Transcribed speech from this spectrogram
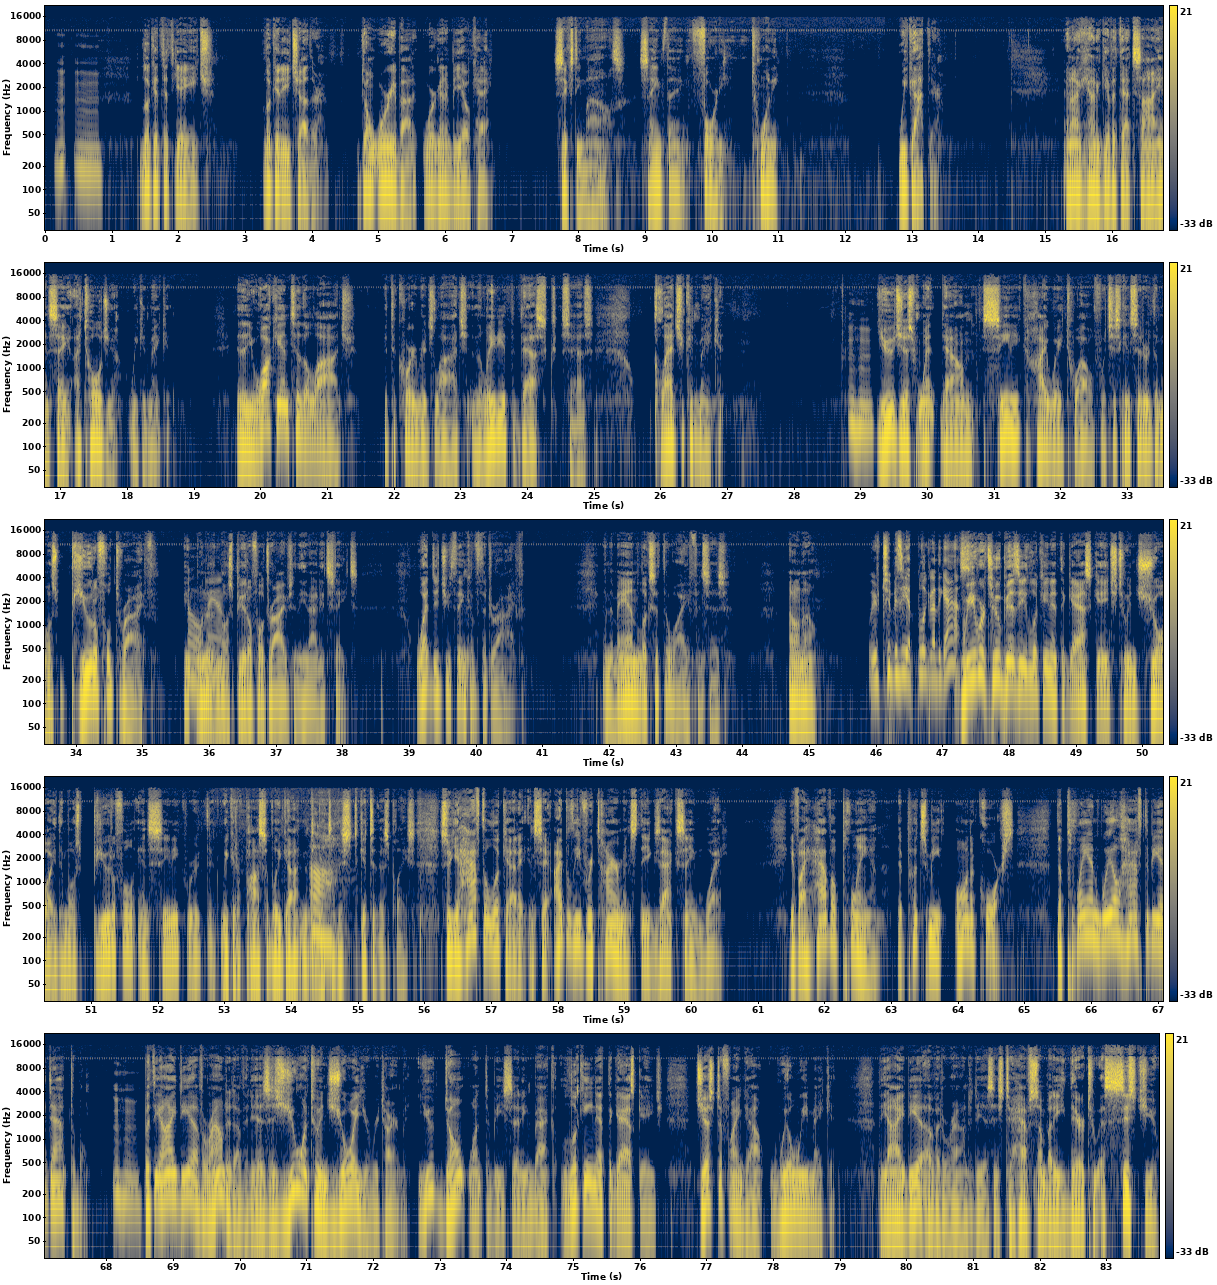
Look at the gauge. Look at each other. Don't worry about it. We're going to be okay. 60 miles, same thing. 40, 20. We got there. And I kind of give it that sigh and say, I told you we could make it. And then you walk into the lodge at the Cougar Ridge Lodge, and the lady at the desk says, Glad you could make it. Mm-hmm. You just went down scenic Highway 12, which is considered the most beautiful drive, Oh, one of the most beautiful drives in the United States. What did you think of the drive? And the man looks at the wife and says, I don't know. We were too busy looking at the gas. We were too busy looking at the gas gauge to enjoy the most beautiful and scenic route that we could have possibly gotten to get to ah. this get to this place. So you have to look at it and say, I believe retirement's the exact same way. If I have a plan that puts me on a course, the plan will have to be adaptable. Mm-hmm. But the idea of around it of it is is you want to enjoy your retirement. You don't want to be sitting back looking at the gas gauge just to find out will we make it. The idea of it around it is is to have somebody there to assist you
